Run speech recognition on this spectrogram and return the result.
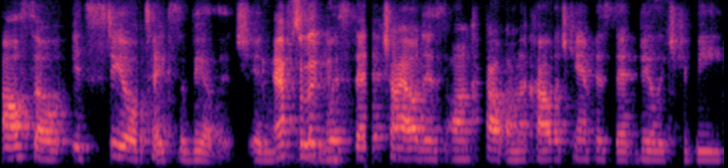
also it still takes a village. And absolutely, once that child is on on a college campus, that village could be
